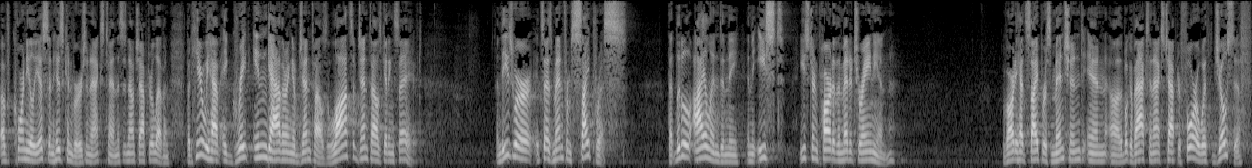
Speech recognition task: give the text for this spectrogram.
of Cornelius and his conversion in Acts 10. This is now chapter 11. But here we have a great ingathering of Gentiles, lots of Gentiles getting saved. And these were, it says, men from Cyprus, that little island in the, in the east, eastern part of the Mediterranean. We've already had Cyprus mentioned in uh, the book of Acts in Acts chapter 4 with Joseph,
